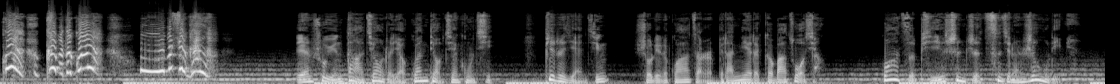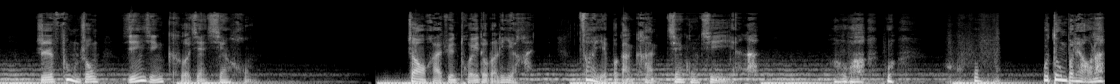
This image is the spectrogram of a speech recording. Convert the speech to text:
关，快把它关了！我不想看了。连淑云大叫着要关掉监控器，闭着眼睛，手里的瓜子儿被他捏得咯巴作响，瓜子皮甚至刺进了肉里面，指缝中隐隐可见鲜红。赵海军腿抖得厉害，再也不敢看监控器一眼了。我我我我动不了了，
